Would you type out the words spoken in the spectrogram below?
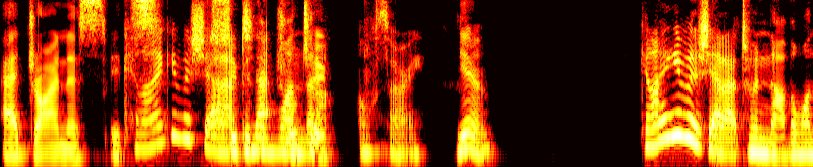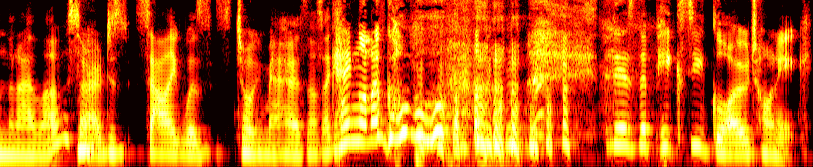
add dryness. It's Can I give a shout out to the one that? too. Oh, sorry. Yeah. Can I give a shout out to another one that I love? Sorry, Mm. I just Sally was talking about hers, and I was like, "Hang on, I've got more." There's the Pixie Glow Tonic.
